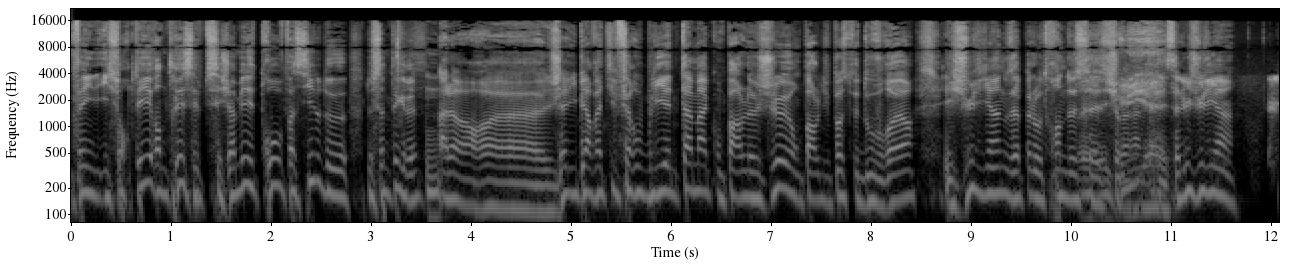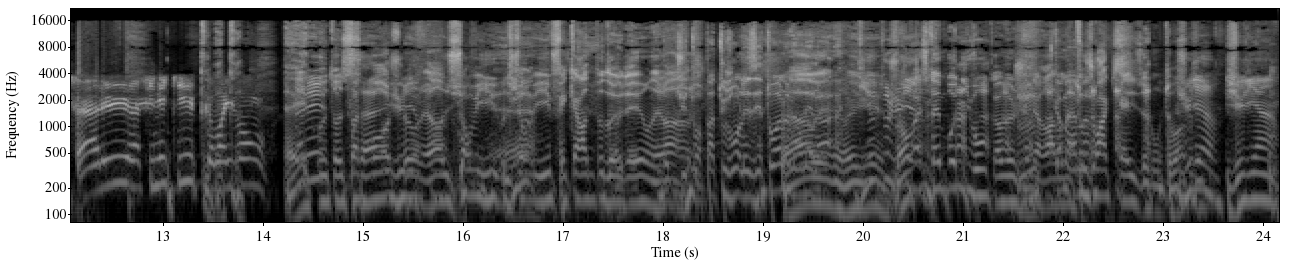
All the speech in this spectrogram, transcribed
enfin, il sortait, il rentrait, c'est, c'est jamais trop facile de, de s'intégrer. Alors, euh, Jalibert va-t-il faire oublier Ntamak On parle jeu, on parle du poste d'ouvreur. Et Julien nous appelle au 32-16 Ouais. Salut Julien. Salut la fine équipe, comment ils vont Eh, Salut. écoute, on s'accroche, Julien. on est en survie, on survie, il fait 40 degrés, on est là. Tu dois pas toujours les étoiles, Ah, on est là. tout, Mais Julien. On reste à un bon niveau quand même, général. Quand On même. toujours à 15, nous, toi. Julien. Julien,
